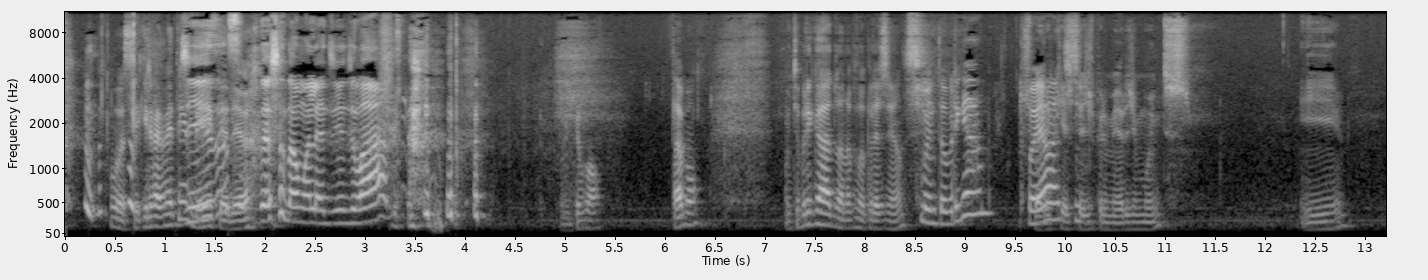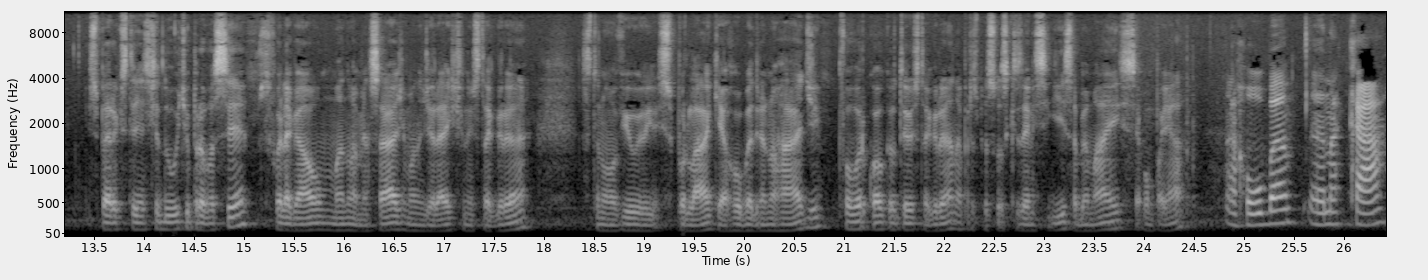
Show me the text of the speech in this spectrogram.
Pô, eu sei que ele vai me entender, Jesus, entendeu? deixa eu dar uma olhadinha de lado. Muito bom. Tá bom. Muito obrigado, Ana, pela presença. Muito obrigada. Foi espero que ótimo. esse seja o primeiro de muitos. E espero que tenha sido útil pra você. Se for legal, manda uma mensagem, manda um direct no Instagram. Se tu não ouviu isso por lá, que é arroba Adriano Hadi. Por favor, qual que é o teu Instagram, né? Para as pessoas que quiserem seguir, saber mais, se acompanhar. Arroba Ana K.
